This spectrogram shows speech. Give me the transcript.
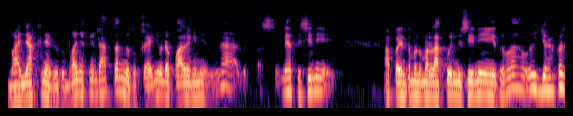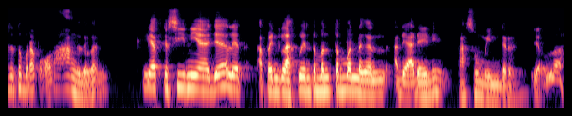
banyaknya gitu, banyak yang datang gitu, kayaknya udah paling ini enggak. Pas lihat di sini apa yang teman-teman lakuin di sini itu lah, wih Jirafes datang berapa orang gitu kan. Lihat ke sini aja, lihat apa yang dilakuin teman-teman dengan adik-adik ini langsung minder. Ya Allah,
